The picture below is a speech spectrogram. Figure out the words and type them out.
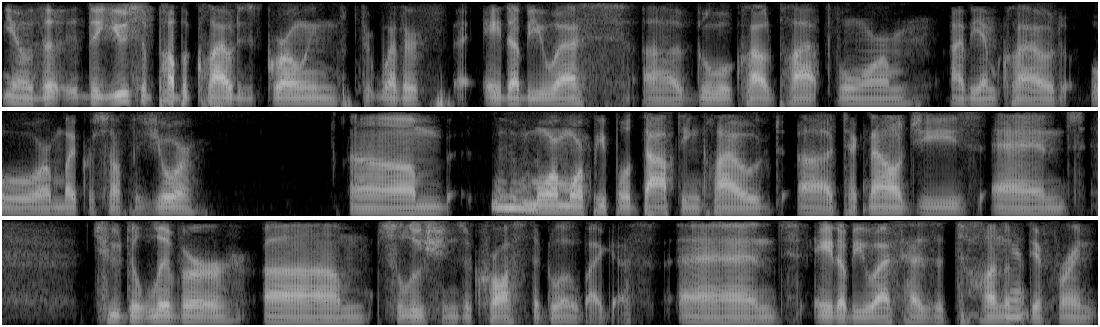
you know, the the use of public cloud is growing, whether AWS, uh, Google Cloud Platform, IBM Cloud, or Microsoft Azure. Um, Mhm. More and more people adopting cloud uh, technologies and to deliver um, solutions across the globe, I guess. And AWS has a ton of different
